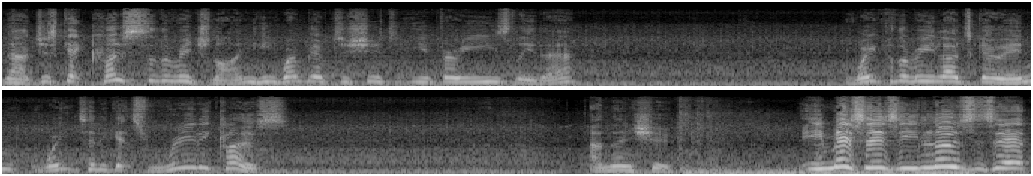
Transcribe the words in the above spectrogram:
Now, just get close to the ridge line. He won't be able to shoot at you very easily there. Wait for the reload to go in. Wait until he gets really close. And then shoot. He misses. He loses it.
